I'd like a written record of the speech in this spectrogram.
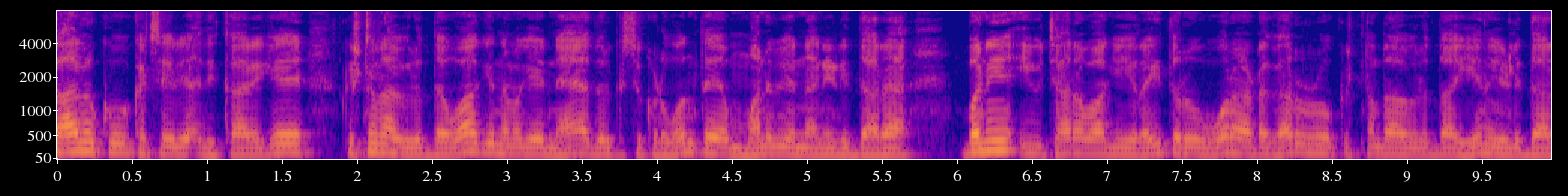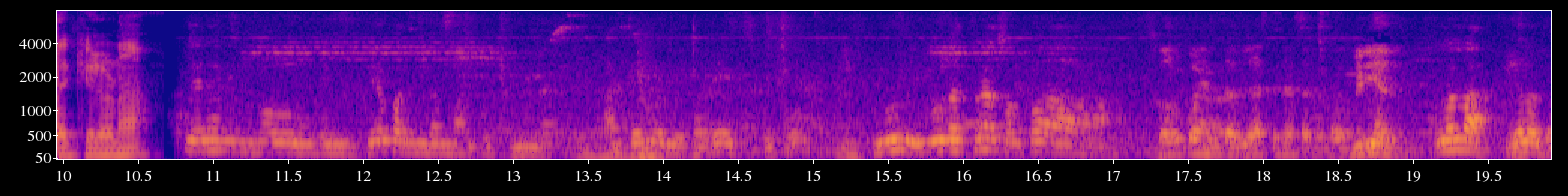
ತಾಲೂಕು ಕಚೇರಿ ಅಧಿಕಾರಿಗೆ ಕೃಷ್ಣನ ವಿರುದ್ಧವಾಗಿ ನಮಗೆ ನ್ಯಾಯ ದೊರಕಿಸಿಕೊಡುವಂತೆ ಮನವಿಯನ್ನು ನೀಡಿದ್ದಾರೆ. ಬನ್ನಿ ಈ ವಿಚಾರವಾಗಿ ರೈತರು ಹೋರಾಟಗಾರರು ಕೃಷ್ಣರ ವಿರುದ್ಧ ಏನು ಹೇಳಿದ್ದಾರೆ ಕೇಳೋಣ. ಸ್ವಲ್ಪ ಅಲ್ಲಲ್ಲ ಹೇಳೋದು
